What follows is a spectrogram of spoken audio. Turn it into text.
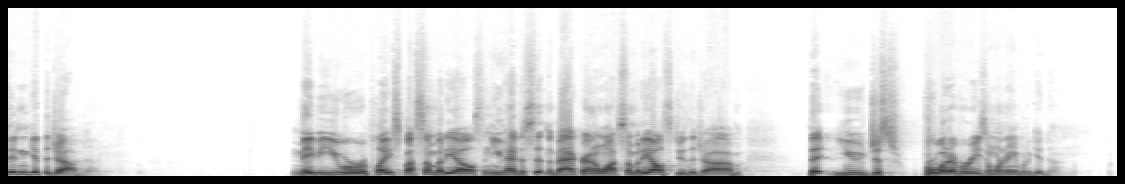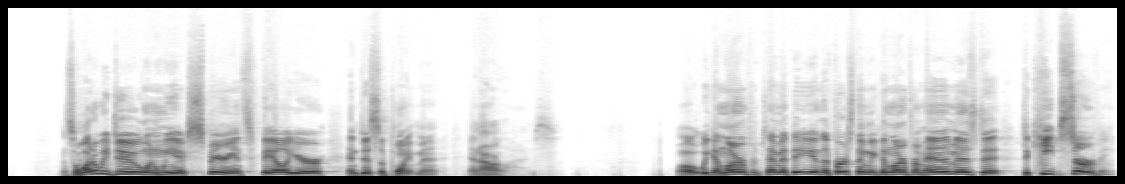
didn't get the job done. Maybe you were replaced by somebody else and you had to sit in the background and watch somebody else do the job that you just for whatever reason, weren't able to get done. And so, what do we do when we experience failure and disappointment in our lives? Well, we can learn from Timothy, and the first thing we can learn from him is to, to keep serving.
